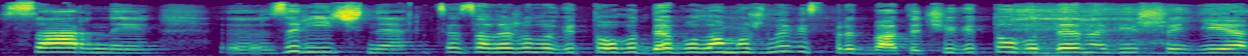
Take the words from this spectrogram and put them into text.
Сарни, е, Зарічне. Це залежало від того, де була можливість придбати, чи від того, де найбільше є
